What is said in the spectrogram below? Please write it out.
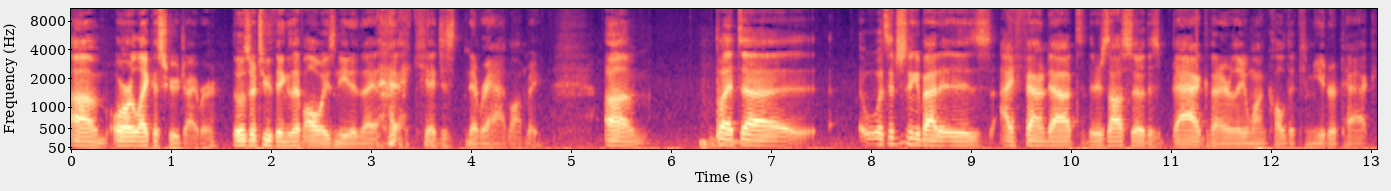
um, or like a screwdriver. Those are two things I've always needed that I just never have on me. Um, but uh, what's interesting about it is I found out there's also this bag that I really want called a commuter pack,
